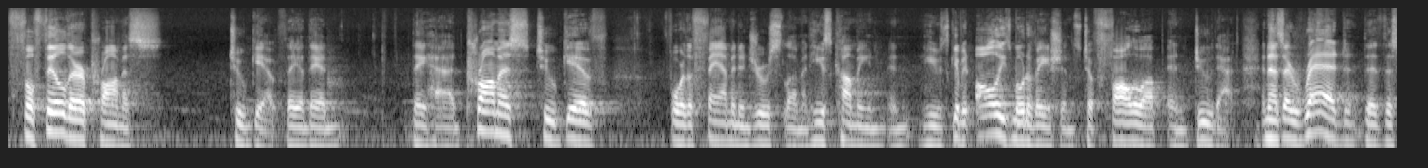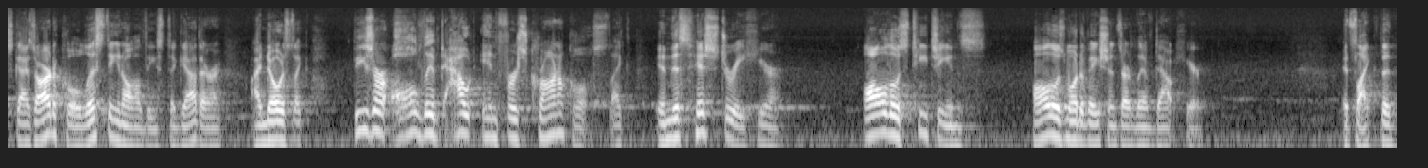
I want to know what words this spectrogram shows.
fulfill their promise to give. They, they, had, they had promised to give for the famine in Jerusalem, and he's coming, and he was giving all these motivations to follow up and do that. And as I read the, this guy's article listing all these together, I noticed like these are all lived out in First Chronicles, like in this history here. All those teachings All those motivations are lived out here. It's like the,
